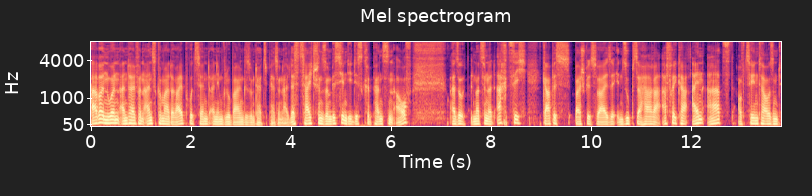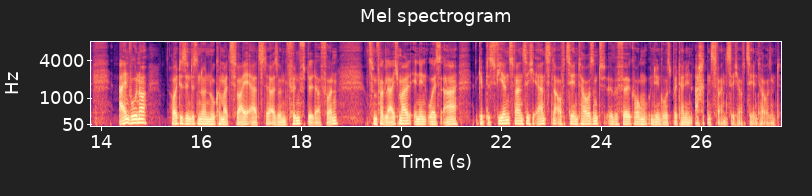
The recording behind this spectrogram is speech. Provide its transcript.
aber nur ein Anteil von 1,3 Prozent an dem globalen Gesundheitspersonal. Das zeigt schon so ein bisschen die Diskrepanzen auf. Also 1980 gab es beispielsweise in Subsahara-Afrika ein Arzt auf 10.000 Einwohner. Heute sind es nur 0,2 Ärzte, also ein Fünftel davon. Zum Vergleich mal, in den USA gibt es 24 Ärzte auf 10.000 äh, Bevölkerung und in Großbritannien 28 auf 10.000.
